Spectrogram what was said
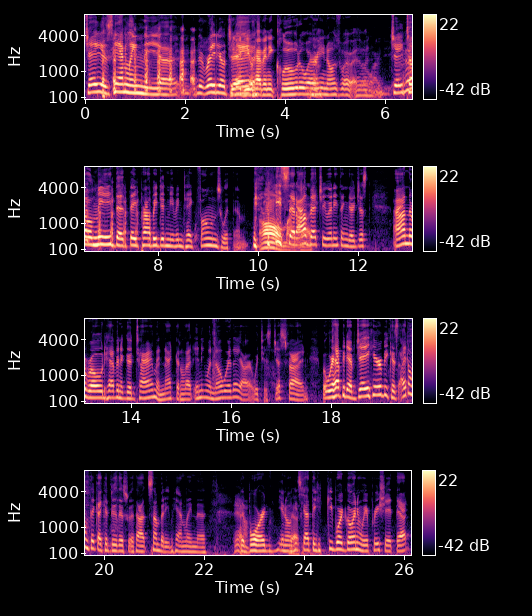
Jay is handling the uh, the radio today. Jay, do you have any clue to where he knows where? uh, Jay told me that they probably didn't even take phones with them. Oh, he said, "I'll gosh. bet you anything they're just on the road having a good time and not going to let anyone know where they are, which is just fine." But we're happy to have Jay here because I don't think I could do this without somebody handling the the board. You know, he's got the keyboard going, and we appreciate that.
